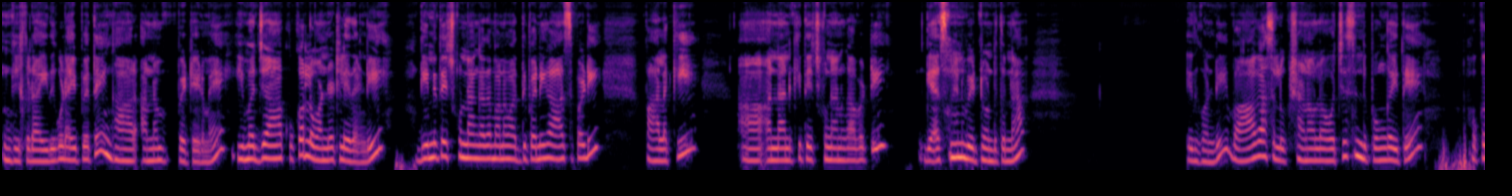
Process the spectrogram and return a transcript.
ఇంక ఇక్కడ ఇది కూడా అయిపోతే ఇంకా అన్నం పెట్టేయడమే. ఈ మధ్య కుక్కర్లో వండట్లేదండి. గిన్నె తెచ్చుకున్నాం కదా మనం అద్దె పనిగా ఆశపడి పాలకి అన్నానికి తెచ్చుకున్నాను కాబట్టి గ్యాస్ మీద పెట్టి వండుతున్నా. ఇదిగోండి బాగా అసలు క్షణంలో వచ్చేసింది పొంగు అయితే ఒక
